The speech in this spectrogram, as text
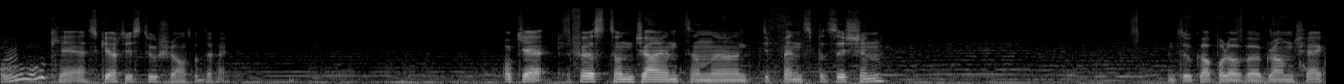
Oh, okay. Skirt is too short. What the heck? Okay, first stone giant on uh, defense position. Into a couple of uh, ground check.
